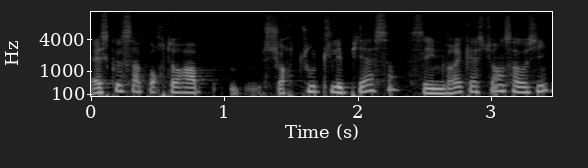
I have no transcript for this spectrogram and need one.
Est-ce que ça portera sur toutes les pièces? C'est une vraie question, ça aussi?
